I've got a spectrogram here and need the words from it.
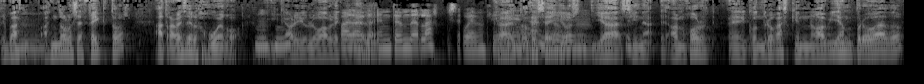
iba Mm. haciendo los efectos a través del juego. Y claro, yo luego hablé Para con él. entender las consecuencias. Claro, entonces Exacto. ellos ya, sin, a a lo mejor eh, con drogas que no habían probado,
